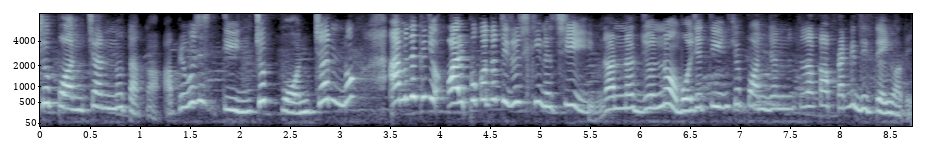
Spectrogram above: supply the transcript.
তিনশো পঞ্চান্ন টাকা। আপনি বলছেন তিনশো পঞ্চান্ন? আমি তো কিছু অল্প কত জিনিস কিনেছি। রান্নার জন্য বলছে তিনশো পঞ্চান্ন টাকা আপনাকে দিতেই হবে।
